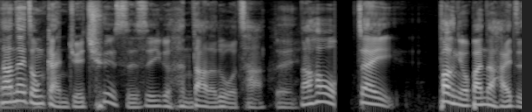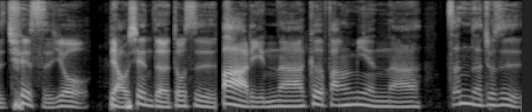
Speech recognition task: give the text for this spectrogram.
那那种感觉确实是一个很大的落差，对，然后在。放牛班的孩子确实又表现的都是霸凌啊，各方面啊，真的就是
